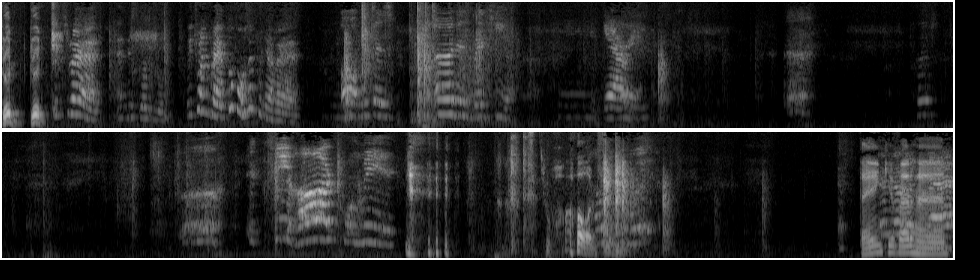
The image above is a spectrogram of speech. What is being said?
Good, good. It's red. And this one blue. Which one red? Tuh Frozen punya red. Oh, because uh, there's red here. Gary. It's too hard for me. it's too hard for me. Thank you, Farhan.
